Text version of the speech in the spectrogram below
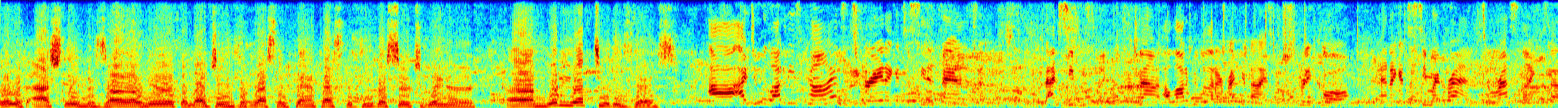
We're with Ashley Massaro here at the Legends of Wrestling Fan Fest, the Diva Search winner. Um, what are you up to these days? Uh, I do a lot of these cons. It's great. I get to see the fans, and I've seen a lot of people that I recognize, which is pretty cool. And I get to see my friends from wrestling, so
